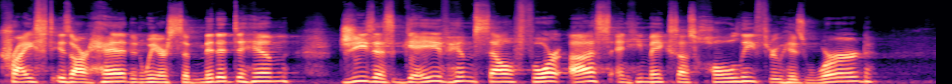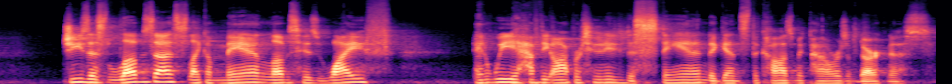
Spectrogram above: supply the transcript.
Christ is our head and we are submitted to him. Jesus gave himself for us and he makes us holy through his word. Jesus loves us like a man loves his wife and we have the opportunity to stand against the cosmic powers of darkness.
